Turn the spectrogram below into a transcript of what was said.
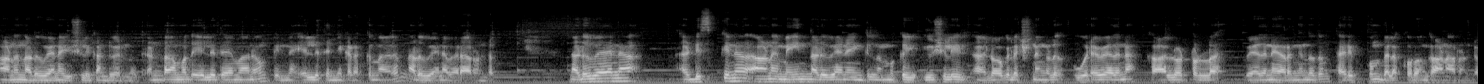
ആണ് നടുവേദന യൂഷ്വലി കണ്ടുവരുന്നത്. രണ്ടാമത് എല്ല് തേയ്മാനവും പിന്നെ എല്ല് തെന്നി കിടക്കുന്നാലും നടുവേദന വരാറുണ്ട്. നടുവേദന ഡിസ്കിന് ആണ് മെയിൻ നടുവേദനയെങ്കിൽ നമുക്ക് യൂഷ്വലി രോഗലക്ഷണങ്ങൾ ഊരവേദന കാലിലോട്ടുള്ള വേദന ഇറങ്ങുന്നതും തരിപ്പും വിലക്കുറവും കാണാറുണ്ട്.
